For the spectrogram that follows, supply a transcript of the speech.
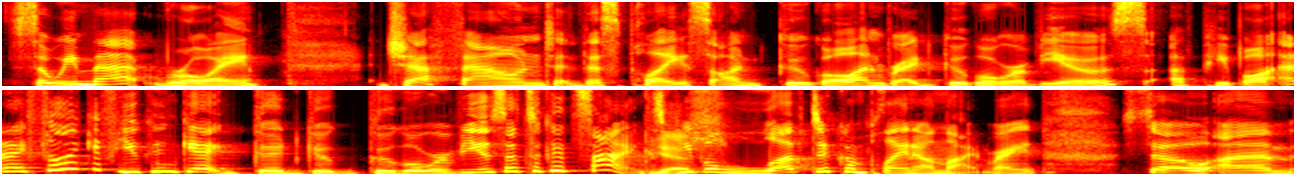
So we met Roy. Jeff found this place on Google and read Google reviews of people. And I feel like if you can get good Google reviews, that's a good sign because Yes. people love to complain online, right? So um,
